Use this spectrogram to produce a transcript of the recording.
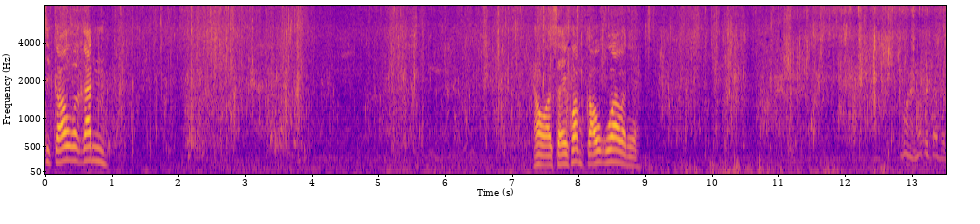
สิเก่าก็กัน เอาอาศัยความเก่ากว่าวันนี้ ว่าให้มัน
